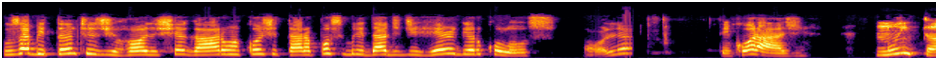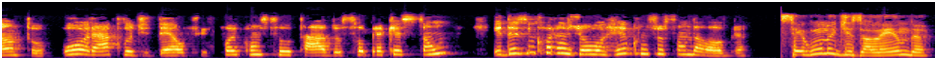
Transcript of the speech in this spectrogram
os habitantes de Rhodes chegaram a cogitar a possibilidade de reerguer o colosso. Olha, tem coragem. No entanto, o oráculo de Delphi foi consultado sobre a questão e desencorajou a reconstrução da obra. Segundo diz a lenda,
